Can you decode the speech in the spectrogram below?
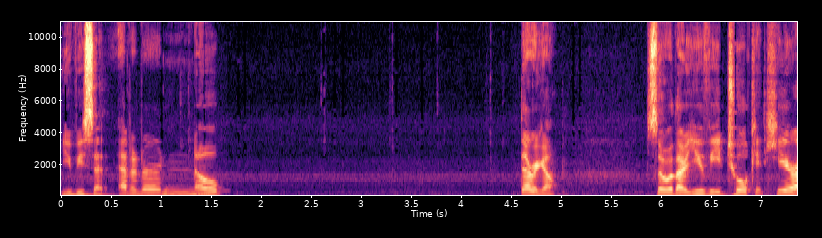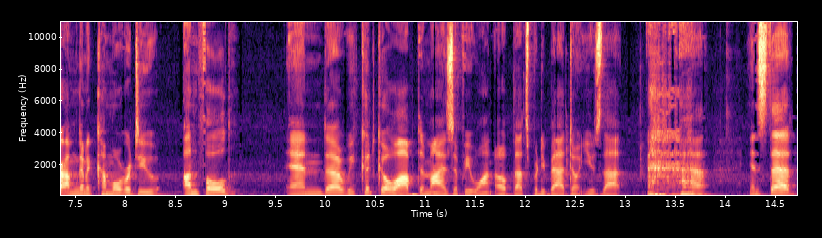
UV set editor? Nope. There we go. So with our UV toolkit here, I'm going to come over to unfold, and uh, we could go optimize if we want. Oh, that's pretty bad. Don't use that. Instead,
